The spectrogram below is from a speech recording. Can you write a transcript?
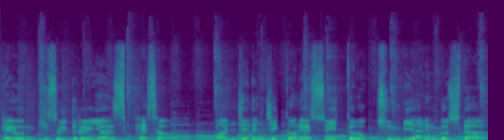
배운 기술들을 연습해서 언제든지 꺼낼 수 있도록 준비하는 것이다.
